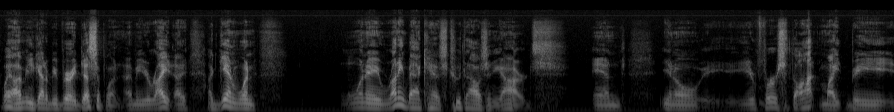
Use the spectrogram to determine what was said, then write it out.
Well, I mean, you got to be very disciplined. I mean, you're right. I, again, when when a running back has 2,000 yards, and you know, your first thought might be,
